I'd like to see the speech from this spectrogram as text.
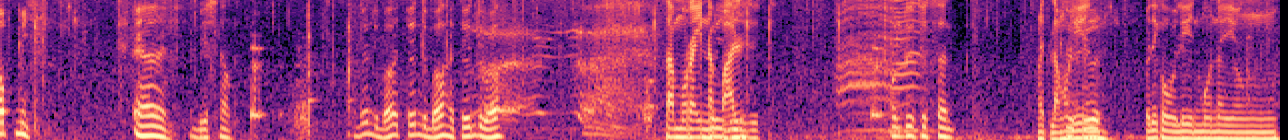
Help me. Ayan. Bilis lang. Ito yun, di ba? Ito yun, di ba? Ito yun, di ba? Samurai na pal. Hold this is an... Wait lang, huliin. Pwede ko huliin muna yung...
